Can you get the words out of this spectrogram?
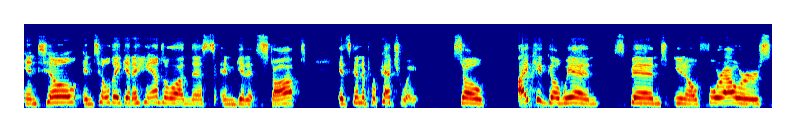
until until they get a handle on this and get it stopped it's going to perpetuate. So i could go in spend you know four hours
